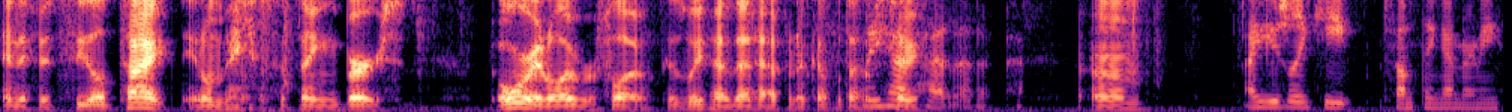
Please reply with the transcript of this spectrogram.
and if it's sealed tight it'll make the thing burst or it'll overflow because we've had that happen a couple We times have too had that. um, I usually keep something underneath,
